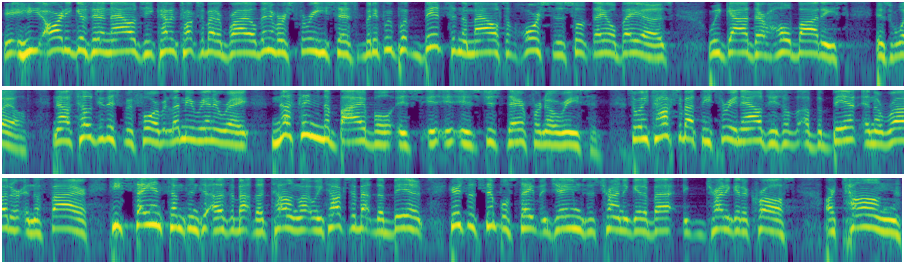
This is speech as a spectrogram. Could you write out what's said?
he already gives an analogy. He kind of talks about a bridle. Then in verse 3, he says, But if we put bits in the mouths of horses so that they obey us, we guide their whole bodies as well. Now, I've told you this before, but let me reiterate. Nothing in the Bible is, is just there for no reason. So when he talks about these three analogies of, of the bit and the rudder and the fire, he's saying something to us about the tongue. Like when he talks about the bit, here's a simple statement James is trying to get about, trying to get across. Our tongue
